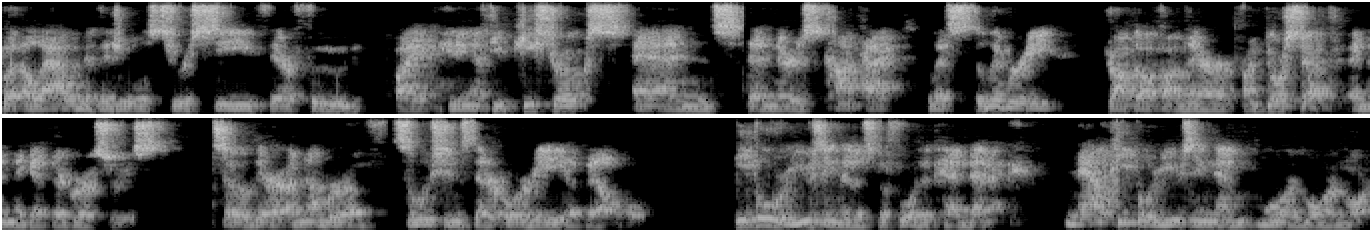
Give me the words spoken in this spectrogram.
but allow individuals to receive their food by hitting a few keystrokes. And then there's contactless delivery dropped off on their front doorstep, and then they get their groceries. So there are a number of solutions that are already available. People were using those before the pandemic. Now people are using them more and more and more.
